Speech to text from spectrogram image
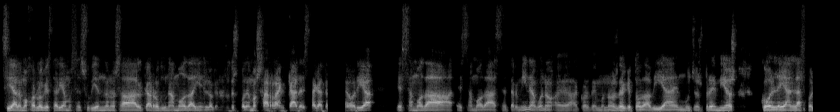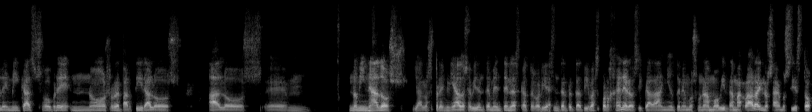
Sí, a lo mejor lo que estaríamos es subiéndonos al carro de una moda y en lo que nosotros podemos arrancar esta categoría, esa moda, esa moda se termina. Bueno, eh, acordémonos de que todavía en muchos premios colean las polémicas sobre no repartir a los, a los em, nominados y a los premiados, evidentemente, en las categorías interpretativas por géneros. Y cada año tenemos una movida más rara y no sabemos si esto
